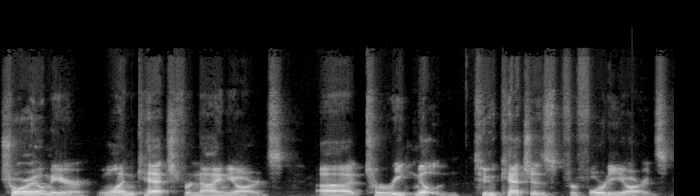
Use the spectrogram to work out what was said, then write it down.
Troy Omeire, one catch for nine yards. Uh, Tarique Milton, two catches for 40 yards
